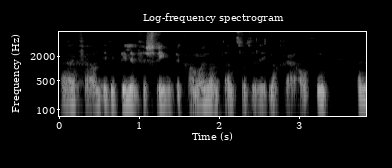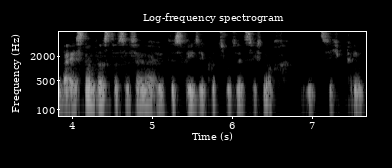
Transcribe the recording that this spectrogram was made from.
äh, Frauen, die die Pille verschrieben bekommen und dann zusätzlich noch rauchen, dann weiß man, dass das ein erhöhtes Risiko zusätzlich noch mit sich bringt.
